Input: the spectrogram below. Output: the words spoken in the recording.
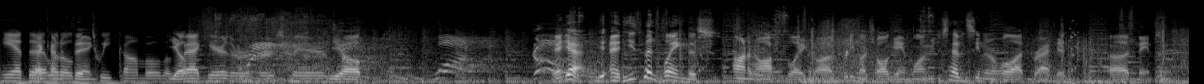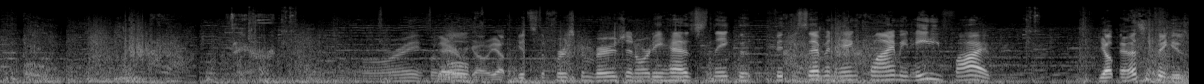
He had that that, kind of little thing. tweak combo, the Yep. back air, the reverse fair. Yup. And yeah, and he's been playing this on and off like uh, pretty much all game long. We just haven't seen it a whole lot in bracket uh, names. All right, but There we go. Yep. Gets the first conversion, already has Snake the 57 and climbing 85. Yep. And that's the thing is,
